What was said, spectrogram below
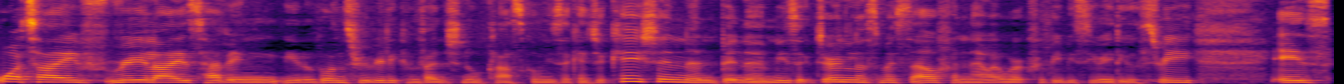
what I've realized, having you know gone through really conventional classical music education and been a music journalist myself, and now I work for BBC Radio Three, is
